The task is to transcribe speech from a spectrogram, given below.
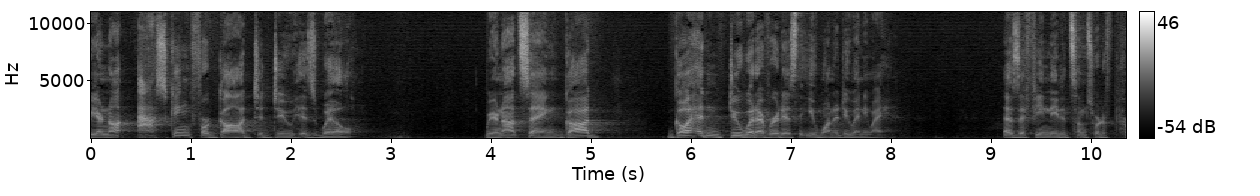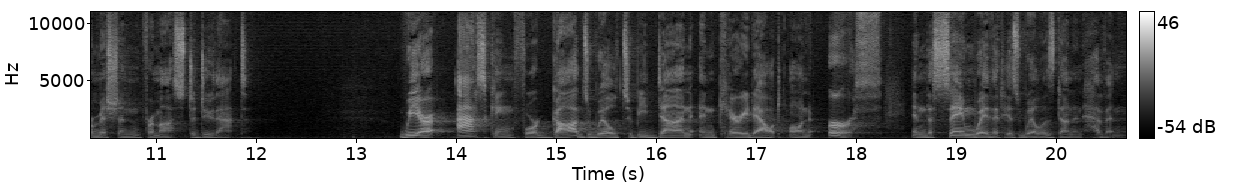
We are not asking for God to do his will. We are not saying, God, go ahead and do whatever it is that you want to do anyway as if he needed some sort of permission from us to do that. We are asking for God's will to be done and carried out on earth in the same way that his will is done in heaven.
